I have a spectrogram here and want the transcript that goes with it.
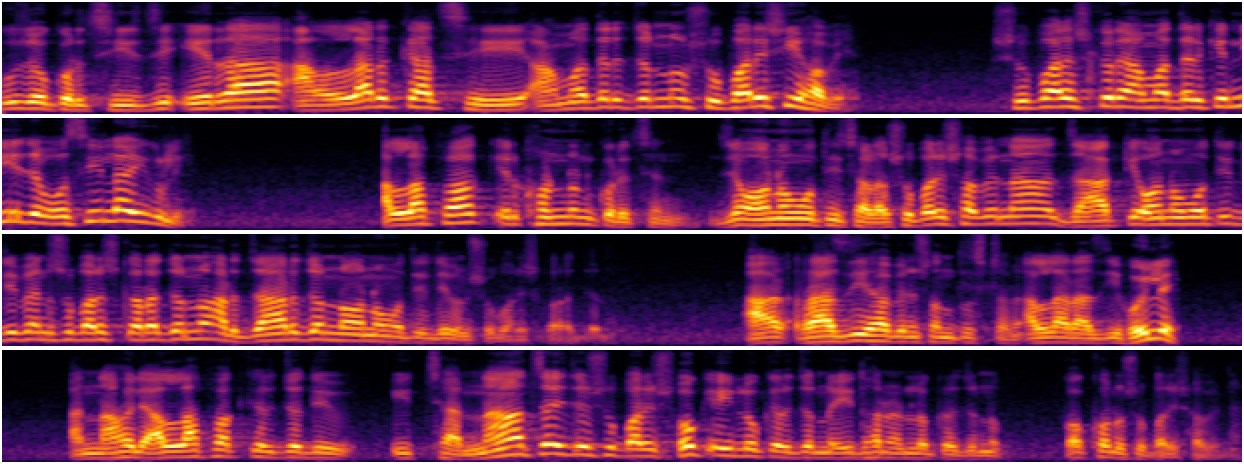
পুজো করছি যে এরা আল্লাহর কাছে আমাদের জন্য সুপারিশই হবে। সুপারিশ করে আমাদেরকে নিয়ে যাবে ওসিলা এগুলি। আল্লাহ পাক এর খণ্ডন করেছেন যে অনুমতি ছাড়া সুপারিশ হবে না, যাকে অনুমতি দিবেন সুপারিশ করার জন্য আর যার জন্য অনুমতি দেবেন সুপারিশ করার জন্য। আর রাজি হবেন, সন্তুষ্ট হবেন, আল্লাহ রাজি হইলে। আর না হলে আল্লাহ পাকের যদি ইচ্ছা না চাই যে সুপারিশ হোক এই লোকের জন্য, এই ধরনের লোকের জন্য কখনো সুপারিশ হবে না।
